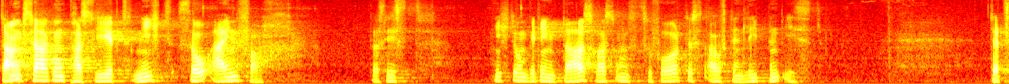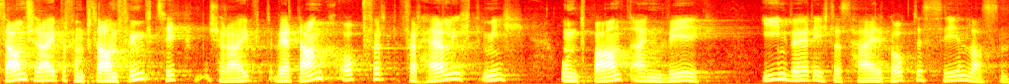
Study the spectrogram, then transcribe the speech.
Danksagung passiert nicht so einfach. Das ist nicht unbedingt das, was uns zuvorderst auf den Lippen ist. Der Psalmschreiber von Psalm 50 schreibt, wer Dank opfert, verherrlicht mich und bahnt einen Weg. Ihn werde ich das Heil Gottes sehen lassen.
